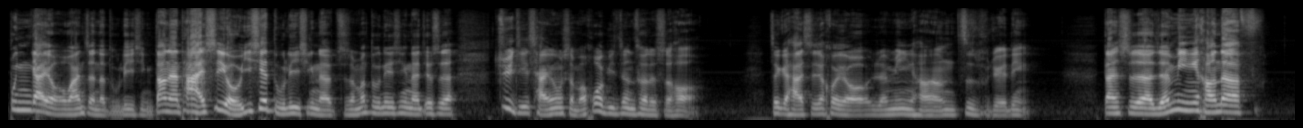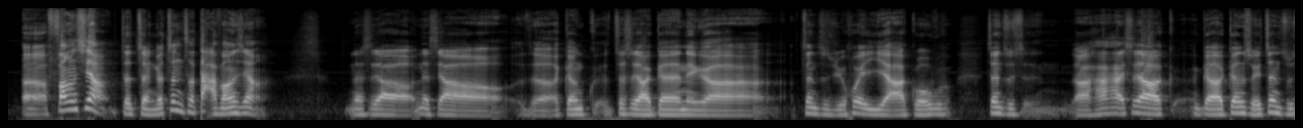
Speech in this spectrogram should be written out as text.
不应该有完整的独立性。当然，它还是有一些独立性的。什么独立性呢？就是具体采用什么货币政策的时候，这个还是会有人民银行自主决定。但是，人民银行的呃方向的整个政策大方向，那是要那是要呃跟这是要跟那个政治局会议啊，国务。政治啊，还还是要个跟随政治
